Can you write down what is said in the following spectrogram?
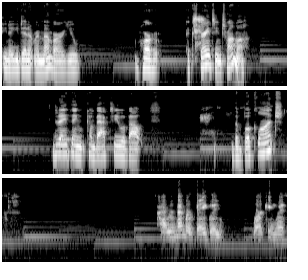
you know, you didn't remember you were experiencing trauma. Did anything come back to you about the book launch? I remember vaguely working with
